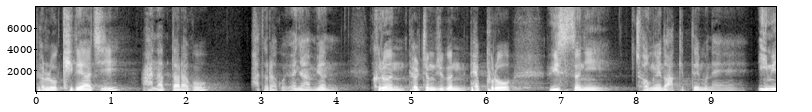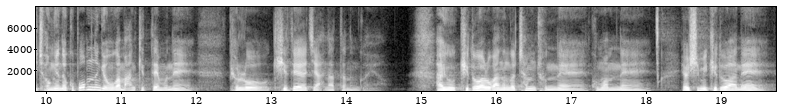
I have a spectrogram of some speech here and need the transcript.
별로 기대하지 않았다라고 하더라고요. 왜냐하면 그런 별정직은 100% 윗선이 정해놨기 때문에 이미 정해놓고 뽑는 경우가 많기 때문에 별로 기대하지 않았다는 거예요. 아유, 기도하러 가는 거 참 좋네. 고맙네. 열심히 기도하네.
